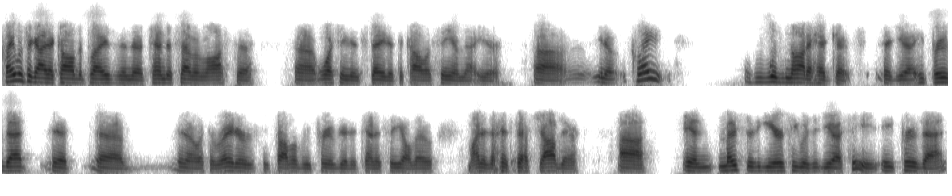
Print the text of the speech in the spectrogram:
Clay was the guy that called the plays in the 10 to 7 loss to uh, Washington State at the Coliseum that year. Uh, you know, Clay was not a head coach. Yeah, he proved that at uh, you know at the Raiders. He probably proved it at Tennessee, although might have done his best job there. Uh, in most of the years he was at USC, he proved that.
